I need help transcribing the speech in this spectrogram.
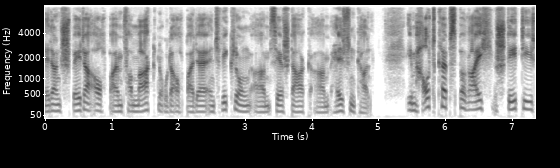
der dann später auch beim Vermarkten oder auch bei der Entwicklung ähm, sehr stark ähm, helfen kann. Im Hautkrebsbereich die,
